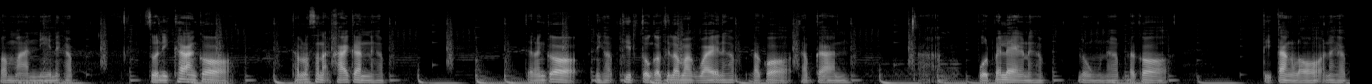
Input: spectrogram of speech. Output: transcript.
ประมาณนี้นะครับ ส่วนอีกข้างก็ทำลักษณะคล้ายกันนะครับ จากนั้นก็นี่ครับที่ตรงกับที่เรามาร์กไว้นะครับ แล้วก็ทำการปลดแม่แรงนะครับ ลงนะครับ แล้วก็ติดตั้งล้อนะครับ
